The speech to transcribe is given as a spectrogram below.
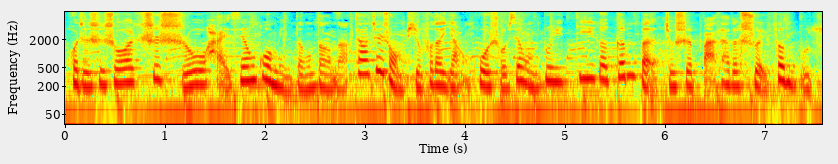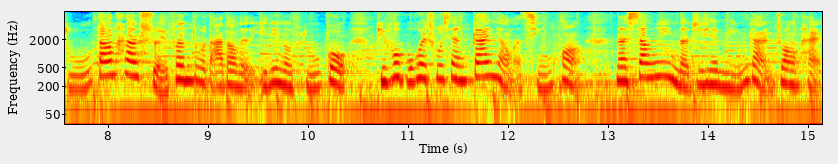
或者是说吃食物海鲜过敏等等的。像这种皮肤的养护，首先我们注意第一个根本就是把它的水分补足。当它的水分度达到了一定的足够，皮肤不会出现干痒的情况，那相应的这些敏感状态。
